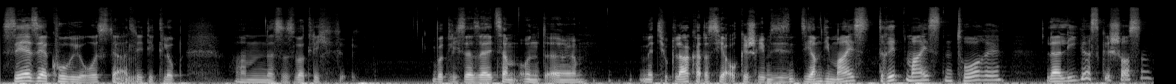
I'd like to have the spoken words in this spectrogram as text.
sehr, sehr kurios, der mhm. Athletikclub. Ähm, das ist wirklich, wirklich sehr seltsam und äh, Matthew Clark hat das hier auch geschrieben. Sie, sind, sie haben die meist, drittmeisten Tore La Ligas geschossen.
